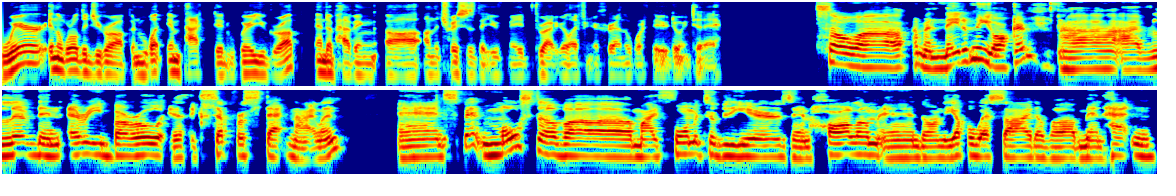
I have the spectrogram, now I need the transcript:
where in the world did you grow up and what impact did where you grew up end up having uh, on the choices that you've made throughout your life and your career and the work that you're doing today? So uh, I'm a native New Yorker. Uh, I've lived in every borough except for Staten Island and spent most of uh, my formative years in Harlem and on the Upper West Side of uh, Manhattan.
